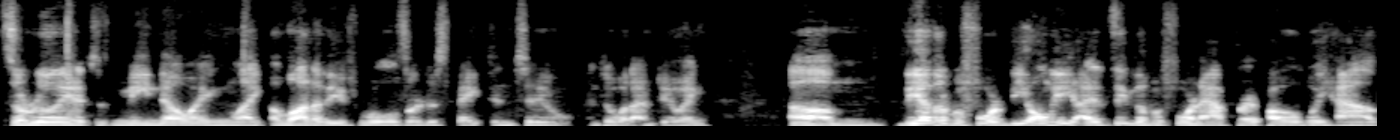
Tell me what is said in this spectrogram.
So really it's just me knowing like a lot of these rules are just baked into into what I'm doing. Um the other before the only I think the before and after I probably have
